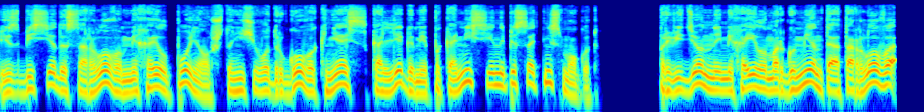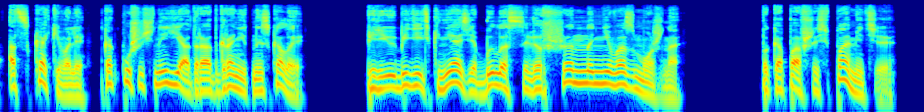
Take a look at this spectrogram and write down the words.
Из беседы с Орловым Михаил понял, что ничего другого князь с коллегами по комиссии написать не смогут. Приведенные Михаилом аргументы от Орлова отскакивали, как пушечные ядра от гранитной скалы. Переубедить князя было совершенно невозможно. Покопавшись в памяти,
